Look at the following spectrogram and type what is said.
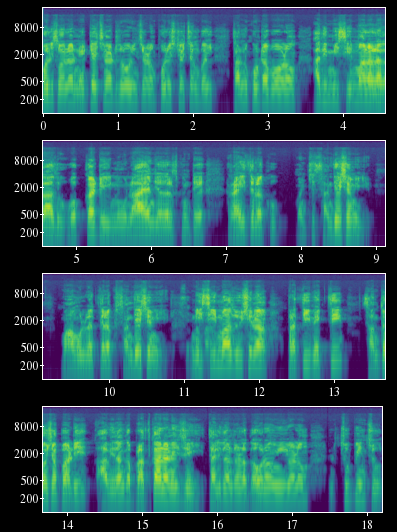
పోలీసు వాళ్ళని నెట్టేసినట్టు చూపించడం పోలీస్ స్టేషన్ పోయి తన్నుకుంటా పోవడం అది మీ సినిమాలలో కాదు. ఒక్కటి నువ్వు న్యాయం చేయదలుచుకుంటే రైతులకు మంచి సందేశం ఇయ్యి. మామూలు వ్యక్తులకు సందేశం ఇయ్యి. నీ సినిమా చూసిన ప్రతి వ్యక్తి సంతోషపడి ఆ విధంగా బ్రతకాలనేది చెయ్యి. తల్లిదండ్రుల గౌరవం ఇవ్వడం చూపించు.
